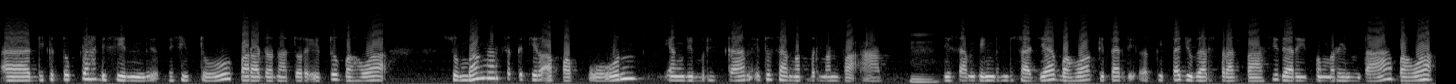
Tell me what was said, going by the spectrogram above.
eh, diketuklah di sini di situ para donatur itu bahwa sumbangan sekecil apa pun yang diberikan itu sangat bermanfaat. Hmm. Di samping tentu saja bahwa kita eh, kita juga harus transparansi dari pemerintah bahwa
